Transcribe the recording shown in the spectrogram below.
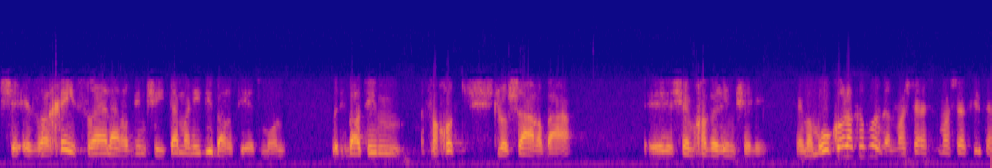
שאזרחי ישראל הערבים שאיתם אני דיברתי אתמול, ודיברתי עם לפחות שלושה ארבעה, אה, שהם חברים שלי, הם אמרו כל הכבוד על מה, ש... מה שעשיתם.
